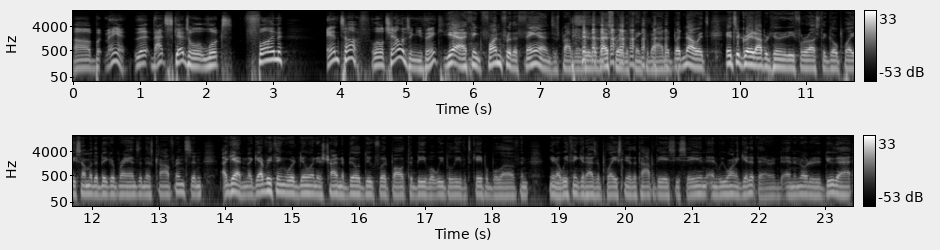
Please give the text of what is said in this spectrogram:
Uh, but man, that that schedule looks fun and tough. A little challenging, you think? Yeah, I think fun for the fans is probably the best way to think about it. But no, it's it's a great opportunity for us to go play some of the bigger brands in this conference. And again, like everything we're doing is trying to build Duke football to be what we believe it's capable of. And you know, we think it has a place near the top of the ACC, and, and we want to get it there. And, and in order to do that,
